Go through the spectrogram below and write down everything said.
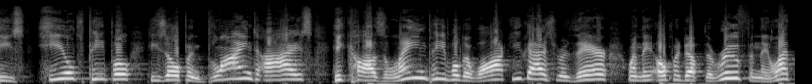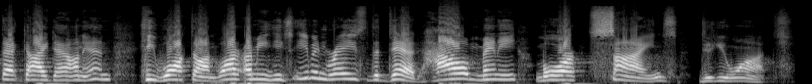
he's healed people, he's opened blind eyes, he caused lame people to walk. You guys were there when they opened up the roof and they let that guy down in. He walked on water. I mean, he's even raised the dead. How many more signs do you want?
